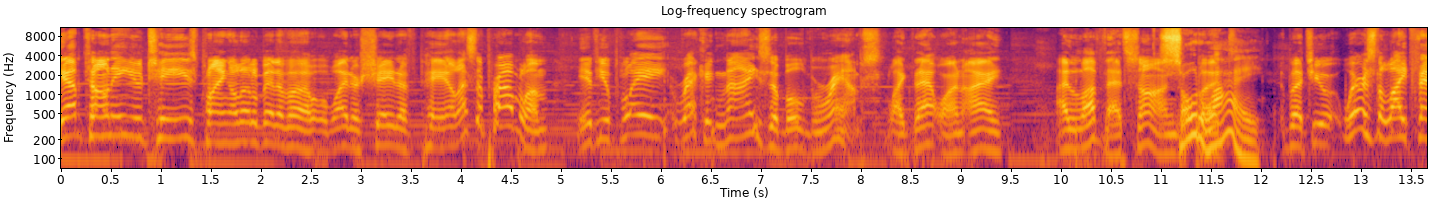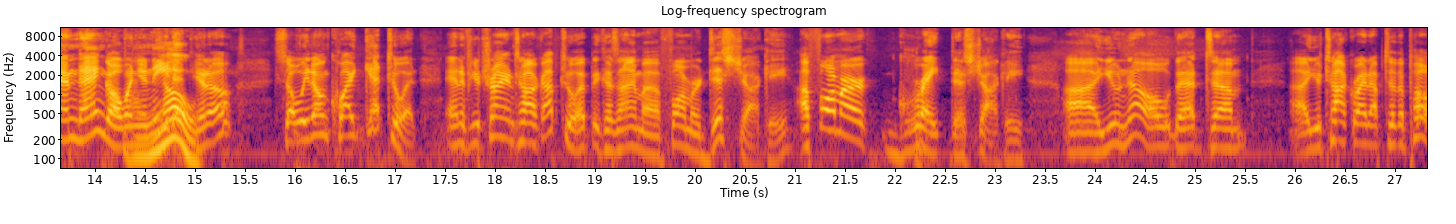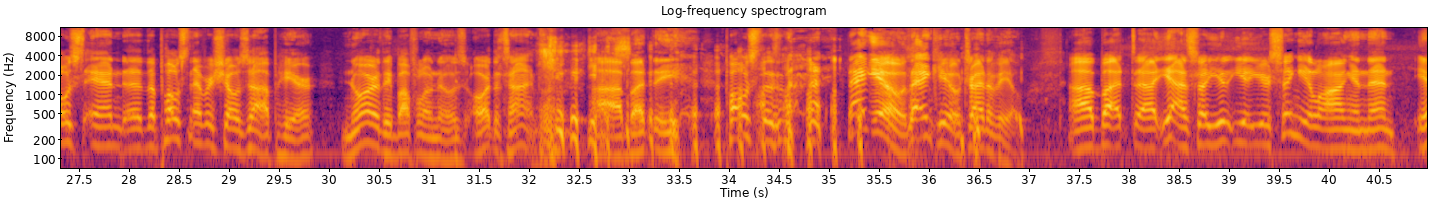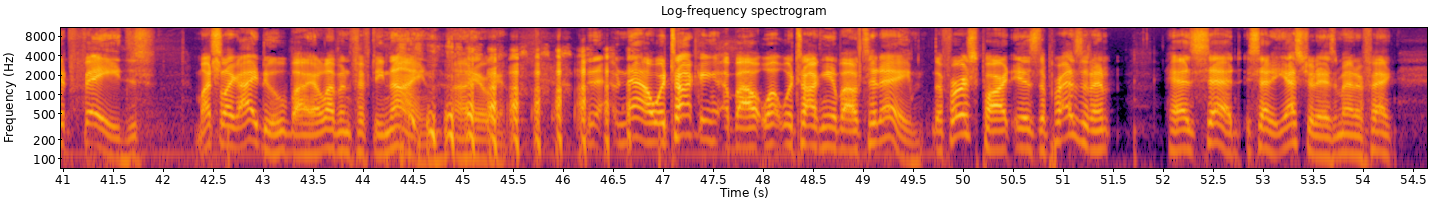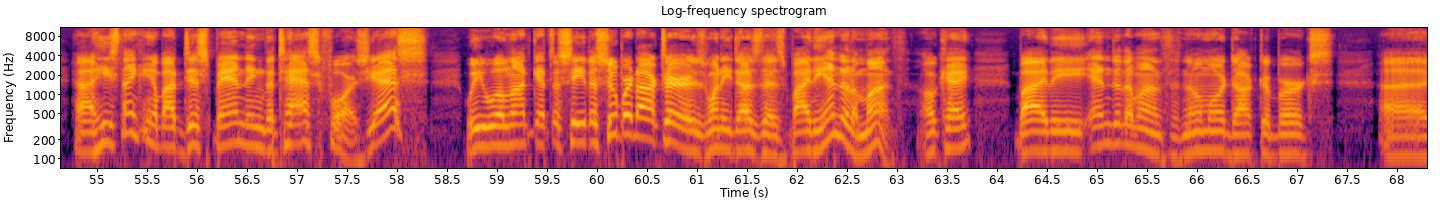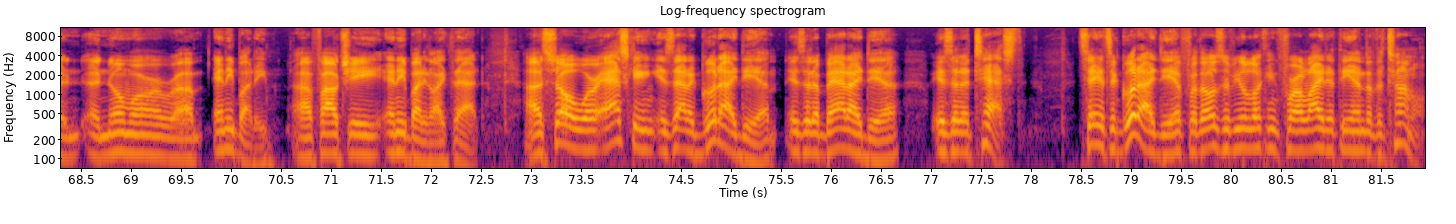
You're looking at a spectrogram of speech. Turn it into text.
Yep, Tony, you tease playing a little bit of a whiter shade of pale. That's the problem. If you play recognizable ramps like that one, I I love that song. So do but- I. But you, where's the light fandango when I you need know. it? You know, so we don't quite get to it. And if you try and talk up to it, because I'm a former disc jockey, a former great disc jockey, uh, you know that um, uh, you talk right up to the post, and uh, the post never shows up here, nor the Buffalo News or the Times. uh, but the post is. thank you, thank you. Try the veal. Uh, but uh, yeah, so you, you you're singing along, and then it fades, much like I do by 11:59. Uh, here we go. Now we're talking about what we're talking about today. The first part is the president has said said it yesterday, as a matter of fact. Uh, he's thinking about disbanding the task force. Yes, we will not get to see the super doctors when he does this by the end of the month. Okay, by the end of the month, no more Dr. Birx, uh, uh, no more uh, anybody, uh, Fauci, anybody like that. Uh, so we're asking: Is that a good idea? Is it a bad idea? Is it a test? say it's a good idea for those of you looking for a light at the end of the tunnel.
